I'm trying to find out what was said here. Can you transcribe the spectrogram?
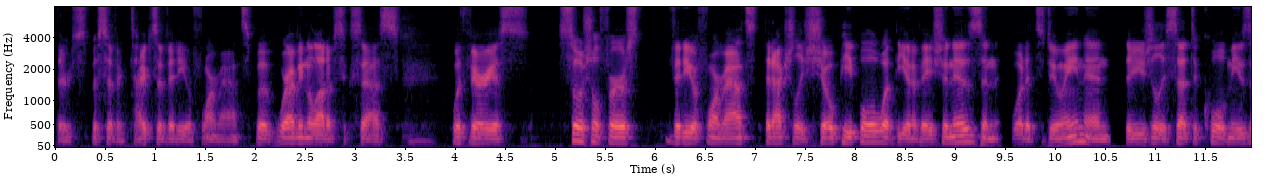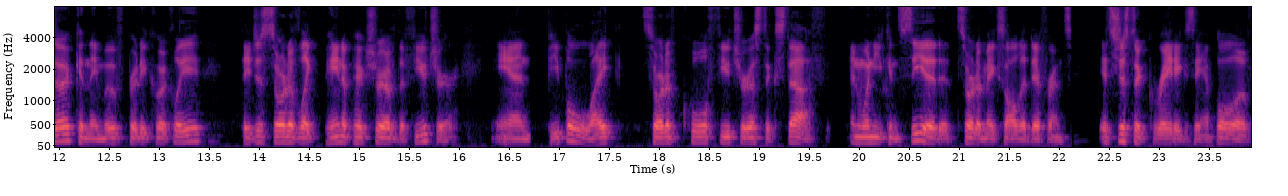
there's specific types of video formats, but we're having a lot of success with various social first video formats that actually show people what the innovation is and what it's doing. And they're usually set to cool music and they move pretty quickly. They just sort of like paint a picture of the future. And people like sort of cool futuristic stuff. And when you can see it, it sort of makes all the difference. It's just a great example of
